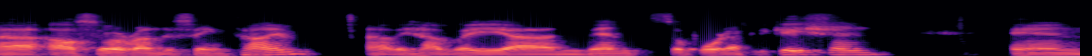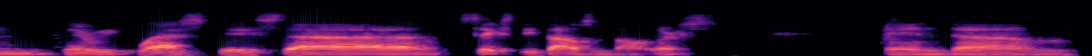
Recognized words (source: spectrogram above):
Uh, Also around the same time, uh, they have a uh, an event support application. And their request is uh, sixty thousand dollars. And um,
